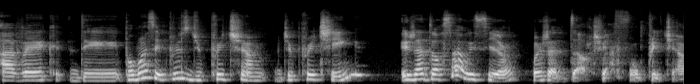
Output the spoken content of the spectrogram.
avec des... Pour moi, c'est plus du, preaching. Et j'adore ça aussi. Hein. Moi, j'adore. Je suis à fond preacher.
